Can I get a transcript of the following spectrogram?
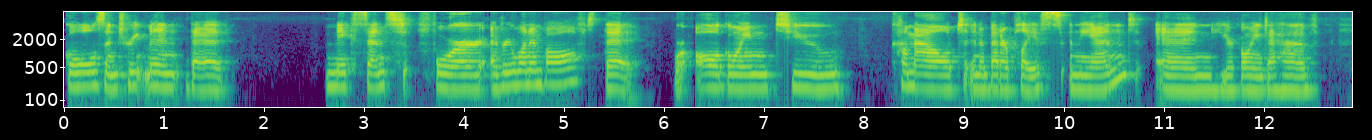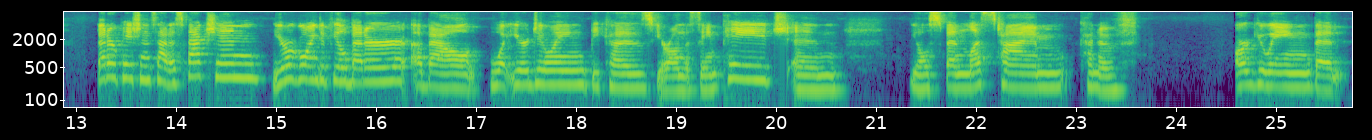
goals and treatment that makes sense for everyone involved, that we're all going to come out in a better place in the end, and you're going to have better patient satisfaction. You're going to feel better about what you're doing because you're on the same page and you'll spend less time kind of arguing that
